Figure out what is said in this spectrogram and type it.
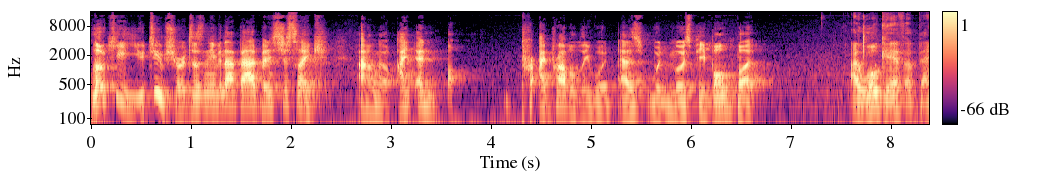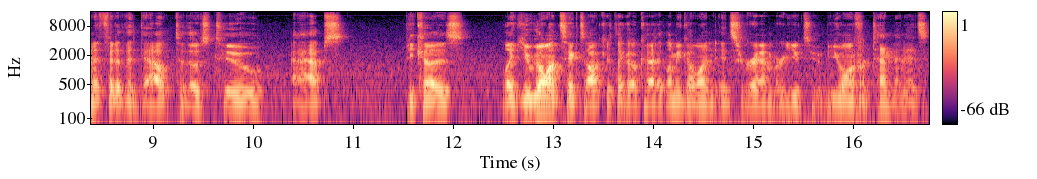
Low key, YouTube Shorts isn't even that bad, but it's just like I don't know. I and uh, pr- I probably would, as would most people, but I will give a benefit of the doubt to those two apps because like you go on TikTok, you're like, okay, let me go on Instagram or YouTube. You go on for 10 minutes.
